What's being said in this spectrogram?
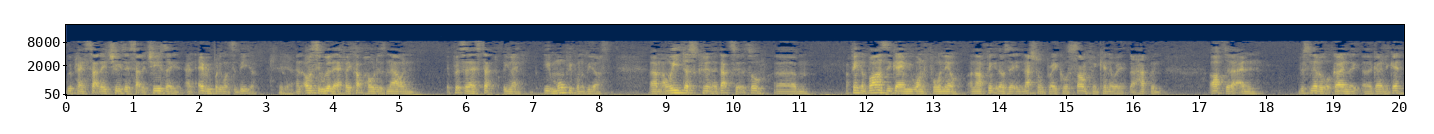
we're playing Saturday, Tuesday, Saturday, Tuesday, and everybody wants to beat you. Yeah. And obviously we're the FA Cup holders now, and it puts a step. You know, even more people want to beat us, um, and we just couldn't adapt to it at all. Um, I think the Barnsley game we won 4 0, and I think there was an international break or something anyway that happened after that, and we just never got going uh, going again.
